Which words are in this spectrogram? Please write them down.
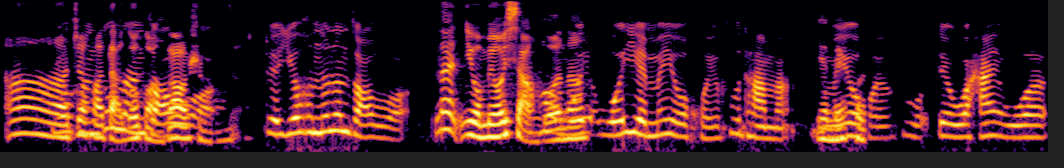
啊，正好打个广告什么的。对，有很多人找我。那你有没有想过呢？我我也没有回复他们，也没有回复。对我还我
